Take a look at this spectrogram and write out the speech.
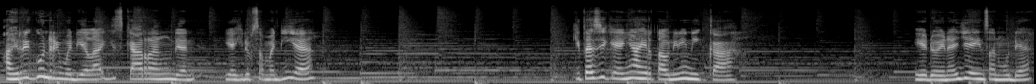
akhirnya gue nerima dia lagi sekarang dan ya hidup sama dia. Kita sih kayaknya akhir tahun ini nikah. Ya doain aja ya insan muda.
